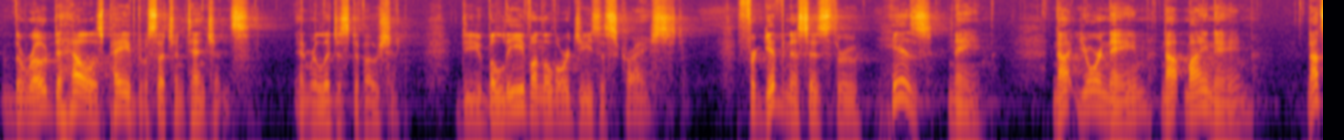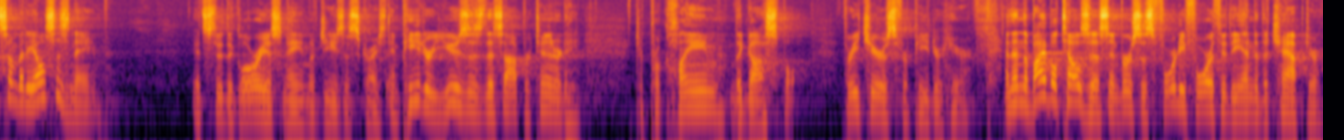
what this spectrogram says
The road to hell is paved with such intentions and religious devotion. Do you believe on the Lord Jesus Christ? Forgiveness is through His name, not your name, not my name, not somebody else's name. It's through the glorious name of Jesus Christ. And Peter uses this opportunity to proclaim the gospel. Three cheers for Peter here. And then the Bible tells us in verses 44 through the end of the chapter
